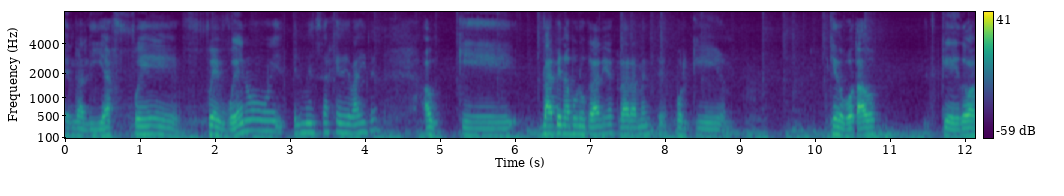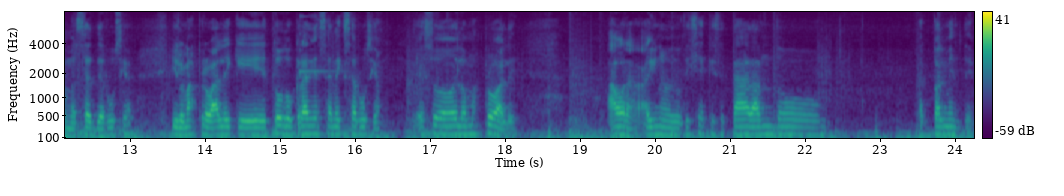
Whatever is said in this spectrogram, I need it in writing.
en realidad fue, fue bueno el mensaje de Biden, aunque da pena por Ucrania, claramente, porque quedó votado, quedó a merced de Rusia y lo más probable es que toda Ucrania se anexe a Rusia. Eso es lo más probable. Ahora, hay una noticia que se está dando actualmente.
